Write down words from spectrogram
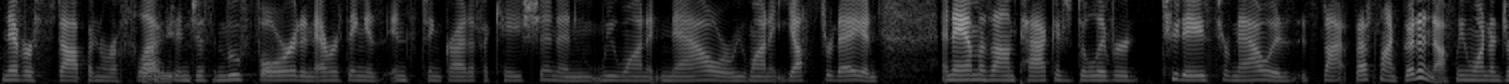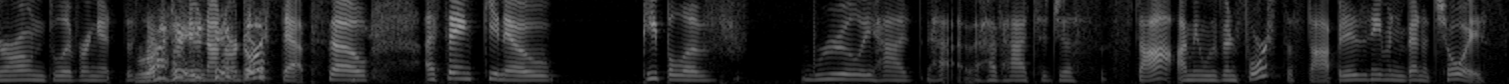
never stop and reflect right. and just move forward and everything is instant gratification and we want it now or we want it yesterday and an Amazon package delivered delivered two days from now is it's not that's not good enough. We want a drone delivering it this right. afternoon on our doorstep. So I think you know people have really had have had to just stop. I mean, we've been forced to stop. It hasn't even been a choice.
